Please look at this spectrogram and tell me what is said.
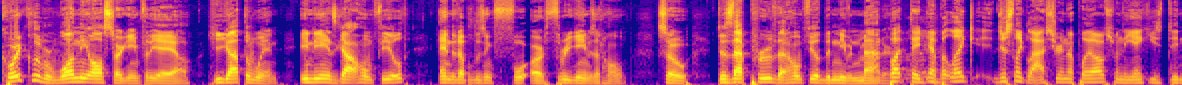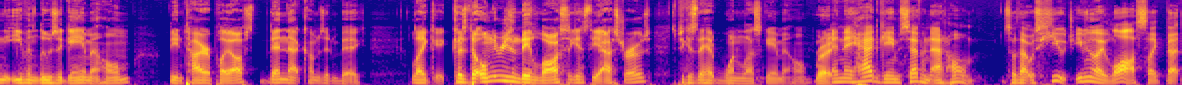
Corey Kluber won the all star game for the AL. He got the win. Indians got home field, ended up losing four or three games at home. So does that prove that home field didn't even matter? But they yeah, but like just like last year in the playoffs when the Yankees didn't even lose a game at home the entire playoffs, then that comes in big. Like because the only reason they lost against the Astros is because they had one less game at home. right. and they had Game Seven at home, so that was huge. Even though they lost, like that,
